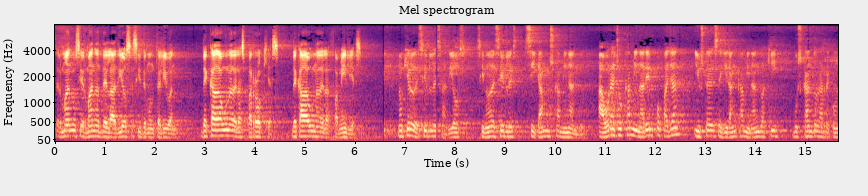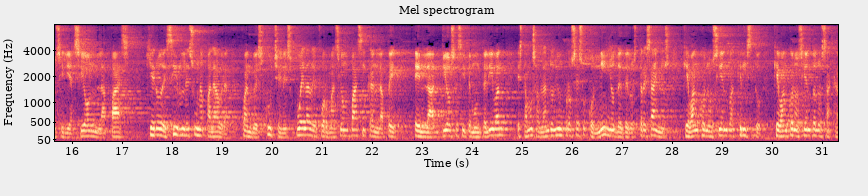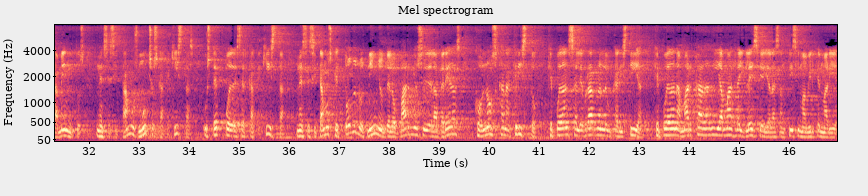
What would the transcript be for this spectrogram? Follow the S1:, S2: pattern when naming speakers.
S1: Hermanos y hermanas de la diócesis de Montelíbano, de cada una de las parroquias, de cada una de las familias. No quiero decirles adiós, sino decirles sigamos caminando. Ahora yo caminaré en Popayán y ustedes seguirán caminando aquí, buscando la reconciliación, la paz. Quiero decirles una palabra, cuando escuchen Escuela de Formación Básica en la Fe en la diócesis de Montelíbano, estamos hablando de un proceso con niños desde los tres años que van conociendo a Cristo, que van conociendo los sacramentos. Necesitamos muchos catequistas. Usted puede ser catequista. Necesitamos que todos los niños de los barrios y de las veredas conozcan a Cristo, que puedan celebrarlo en la Eucaristía, que puedan amar cada día más la Iglesia y a la Santísima Virgen María.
